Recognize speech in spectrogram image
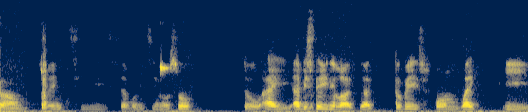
um, 2017 or so. So I I visited Unilag. Like Toby is from like he,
